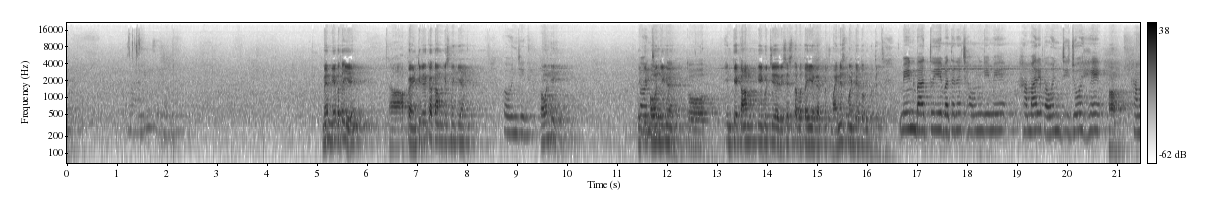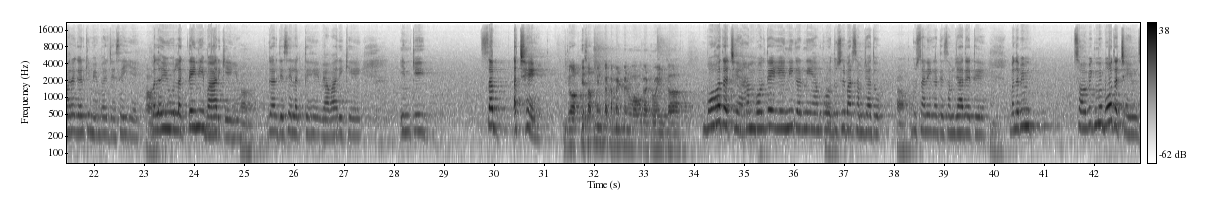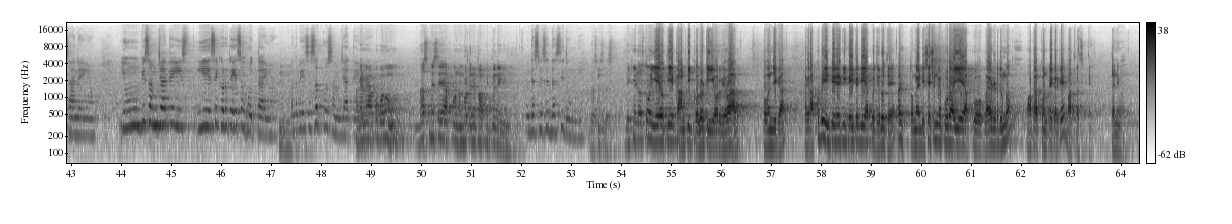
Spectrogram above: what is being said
मैम ये बताइए आपका इंटीरियर का काम किसने किया? पवन जी ने। पवन जी? देखिए पवन जी। जी का तो इनके काम की कुछ विशेषता बताइए अगर कुछ माइनस पॉइंट है तो भी बताइए। मेन बात तो ये बताना चाहूँगी मैं हमारे पवन जी जो है हाँ। हमारे घर के मेंबर जैसे ही है। हाँ। मतलब यूँ लगते ही नहीं बाहर के यूँ हाँ। घर जैसे लगते हैं व्यावहारिक है इनके सब अच्छे हैं। जो आपके साथ में इनका कमेंटमेंट हुआ होगा ड्राइंग का। बहुत अच्छे हैं। हम बोलते हैं ये नहीं करनी है हमको हाँ। दूसरी बार समझा दो। हाँ। गुस्सा नहीं करते समझा देते। हम्म। मतलब इन स्वाभाविक में बहुत अच्छे इंसान है यूँ। यूँ भी समझाते ये ऐसे करो तो ऐसा होता है यूँ। हम्म। मतलब ऐसे सब कुछ समझाते अगर मैं आपको बोलूँ दस में से आपको नंबर देने तो आप कितने देंगे? मैं दस में से दस ही दूँगी। दस में से दस। देखिए दोस्तों ये होती है काम की क्वालिटी और व्यवहार पवन जी का। अगर आपको भी इंटीरियर की कहीं पे भी आपको ज़रूरत है तो मैं डिस्कशन में पूरा ये आपको बायोडाटा दूँगा वहाँ पे आप कॉन्टैक्ट करके बात कर सकते हैं। धन्यवाद।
